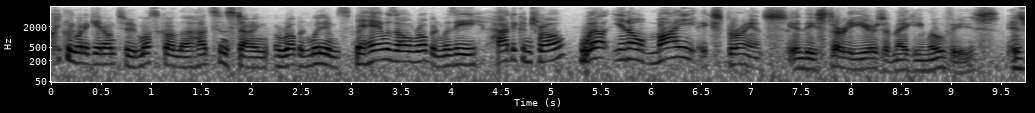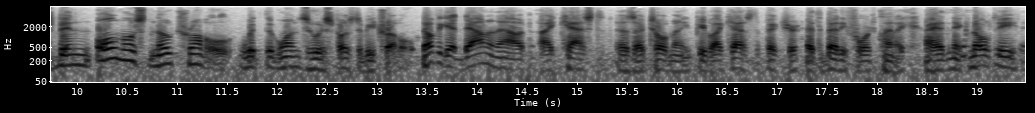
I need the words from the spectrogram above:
Quickly want to get on to Moscow on the Hudson starring Robin Williams. Now, how was old Robin? Was he hard to control? Well, you know, my experience in these 30 years of making movies has been almost no trouble with the ones who are supposed to be trouble. Don't forget, Down and Out, I cast, as I've told many people, I cast the picture at the Betty Ford Clinic. I had Nick Nolte.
